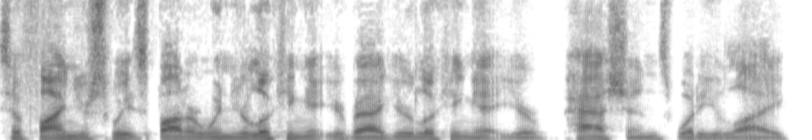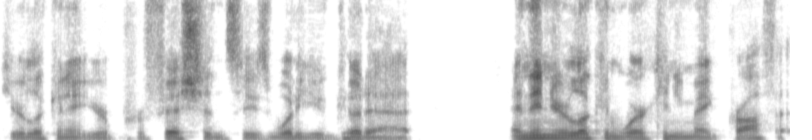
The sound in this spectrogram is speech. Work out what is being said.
To find your sweet spot, or when you're looking at your bag, you're looking at your passions. What do you like? You're looking at your proficiencies. What are you good at? And then you're looking where can you make profit.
